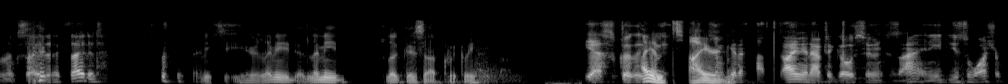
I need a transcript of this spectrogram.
I'm excited. excited. let me see here. Let me let me look this up quickly. Yes, quickly. I am tired. I'm gonna, have, I'm gonna have to go soon because I need to use the washroom.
